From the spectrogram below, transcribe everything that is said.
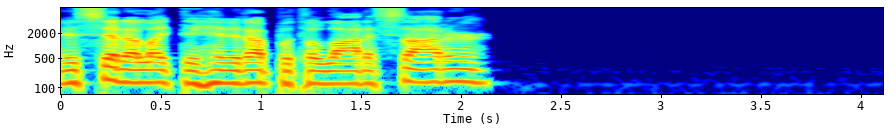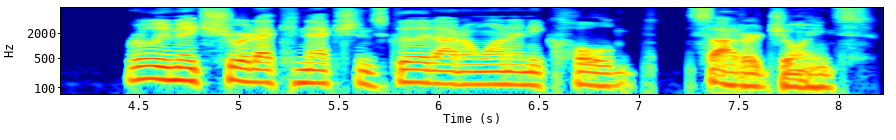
Like I said, I like to hit it up with a lot of solder. Really make sure that connection's good. I don't want any cold solder joints.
